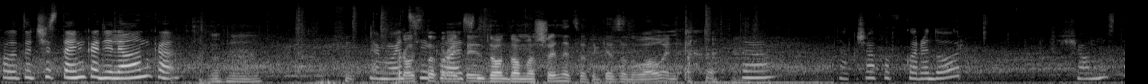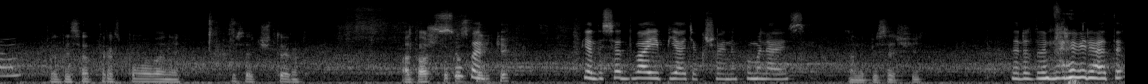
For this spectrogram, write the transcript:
коли тут чистенька ділянка, Угу. емоції Просто класні. пройтись до, до машини це таке задоволення. Так. так, шафа в коридор. Що в нас там? 53,5, 54. А та штука Супер. скільки? 52,5, якщо я не помиляюсь. А не 56. Зараз будемо перевіряти.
